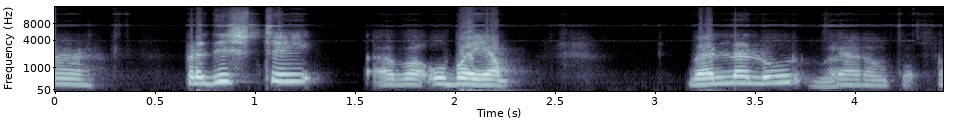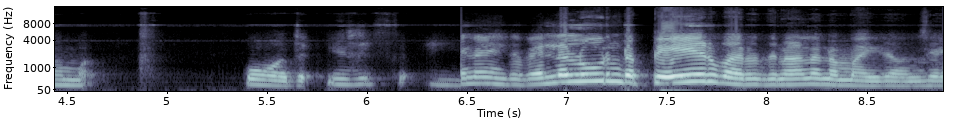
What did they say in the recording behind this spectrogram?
ஆஹ், பிரதிஷ்டை உபயம். வெள்ளலூர் யாரோ ஒருத்தர். ஆமா. இருக்கு ஏன்னா இந்த வெள்ளலூர்ன்ற பேர் வருதுனால நம்ம இதை வந்து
